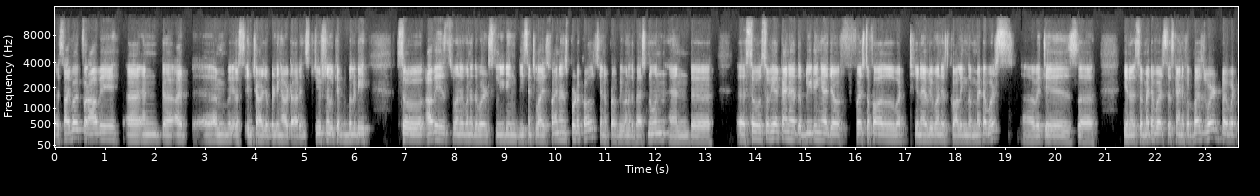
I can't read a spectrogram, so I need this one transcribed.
uh, so I work for Aave, uh, and uh, I uh, in charge of building out our institutional capability. So Aave is one of one of the world's leading decentralized finance protocols. You know, probably one of the best known. And uh, uh, so so we are kind of at the bleeding edge of first of all what you know everyone is calling the metaverse, which is you know so metaverse is kind of a buzzword but what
